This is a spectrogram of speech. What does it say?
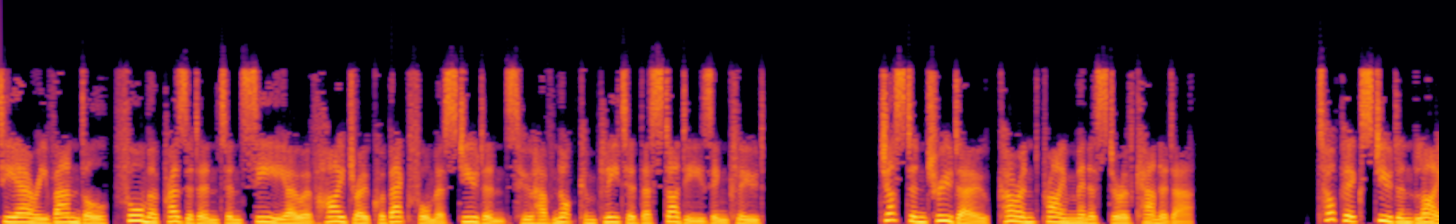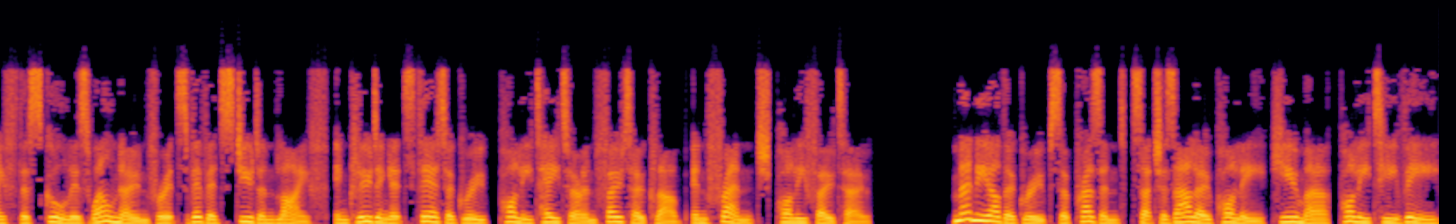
Thierry Vandal, former president and CEO of Hydro-Quebec Former students who have not completed their studies include Justin Trudeau, current Prime Minister of Canada Topic student life The school is well known for its vivid student life, including its theatre group Poly Theatre and Photo Club in French Polyphoto. Many other groups are present, such as Allo Poly, Humor, Poly TV,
